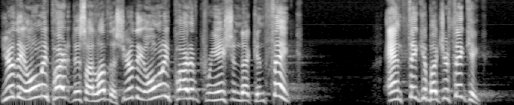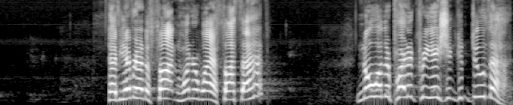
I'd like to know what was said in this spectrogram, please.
You're the only part, this, I love this. You're the only part of creation that can think and think about your thinking. Have you ever had a thought and wonder why I thought that? No other part of creation can do that.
